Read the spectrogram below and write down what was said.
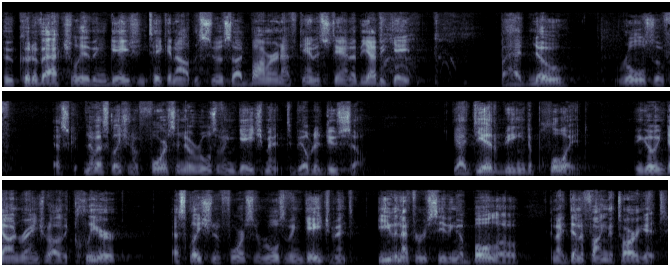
who could have actually have engaged and taken out the suicide bomber in Afghanistan at the Abbey Gate, but had no rules of no escalation of force and no rules of engagement to be able to do so. The idea of being deployed and going downrange without a clear escalation of force and rules of engagement, even after receiving a bolo and identifying the target,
